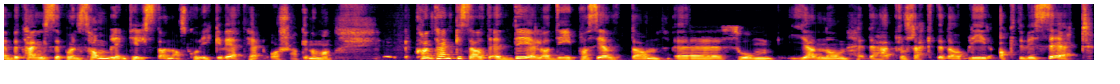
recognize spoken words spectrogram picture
en betegnelse på en samling tilstander altså hvor vi ikke vet helt årsaken. Og man kan tenke seg at en del av de pasientene eh, som gjennom dette prosjektet da blir aktivisert,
